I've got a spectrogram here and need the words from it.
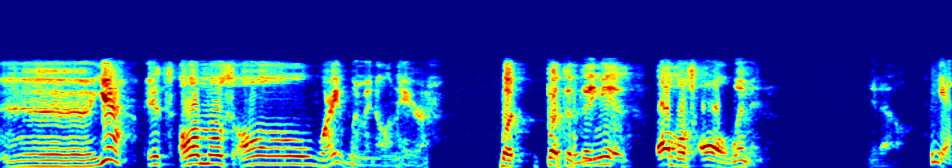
Uh, yeah, it's almost all white women on here, but but the thing is, almost all women. You know. Yeah.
